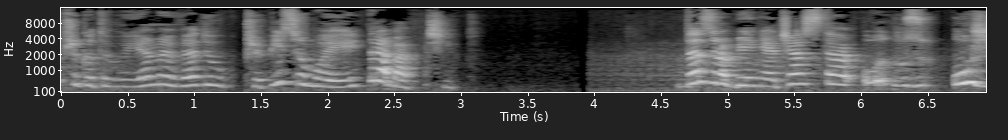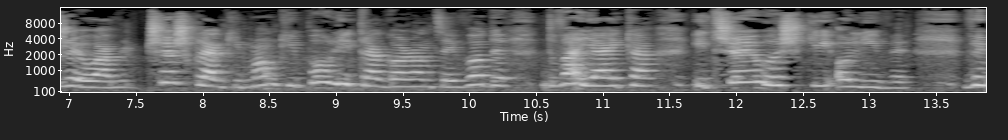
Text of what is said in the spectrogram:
Przygotowujemy według przepisu mojej prababci. Do zrobienia ciasta u- użyłam 3 szklanki mąki, pół litra gorącej wody, 2 jajka i 3 łyżki oliwy. Wy,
